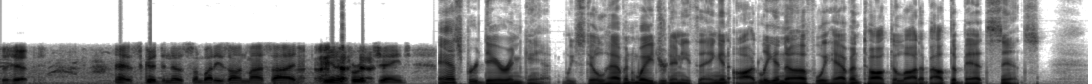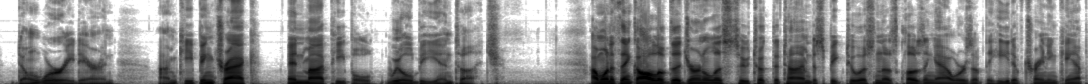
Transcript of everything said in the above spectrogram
to hit. And It's good to know somebody's on my side, you know, for a change. As for Darin Gantt, we still haven't wagered anything, and oddly enough, we haven't talked a lot about the bet since. Don't worry, Darin. I'm keeping track, and my people will be in touch. I want to thank all of the journalists who took the time to speak to us in those closing hours of the heat of training camp.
